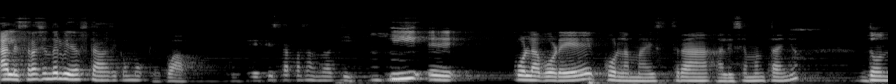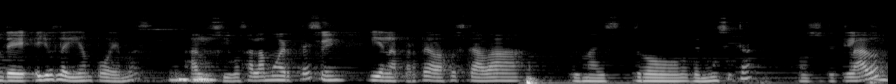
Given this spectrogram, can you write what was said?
al estar haciendo el video estaba así como que, wow, ¿qué, qué está pasando aquí? Y eh, colaboré con la maestra Alicia Montaño, donde ellos leían poemas alusivos a la muerte Sí. y en la parte de abajo estaba el maestro de música con su teclado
